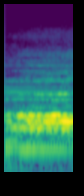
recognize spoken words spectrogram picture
Lord.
